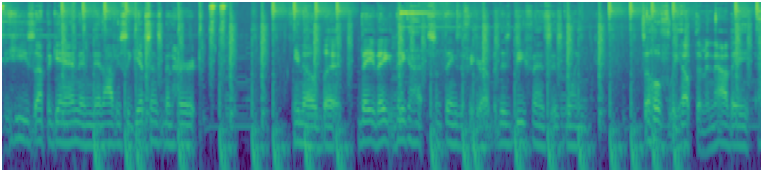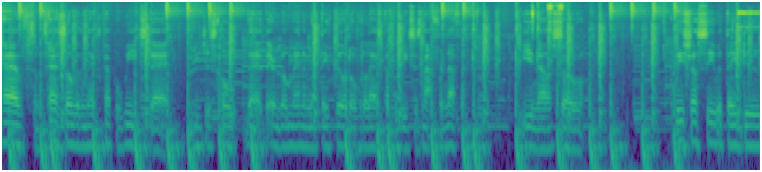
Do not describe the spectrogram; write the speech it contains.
he's up again. And then obviously Gibson's been hurt. You know, but they, they, they got some things to figure out. But this defense is going to hopefully help them. And now they have some tests over the next couple weeks that you just hope that their momentum that they've built over the last couple weeks is not for nothing. You know, so we shall see what they do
